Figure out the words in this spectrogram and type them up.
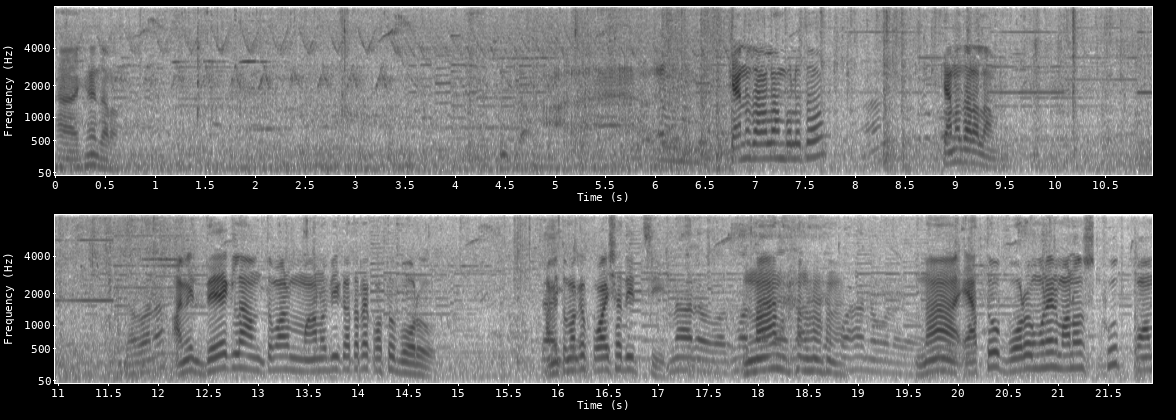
হ্যাঁ এখানে দাঁড়াও। কেন দাঁড়ালাম বলো তো? কেন দাঁড়ালাম? আমি দেখলাম তোমার মানবিকতাটা কত বড়। আমি তোমাকে পয়সা দিচ্ছি। না না, না, এত বড় মনের মানুষ খুব কম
